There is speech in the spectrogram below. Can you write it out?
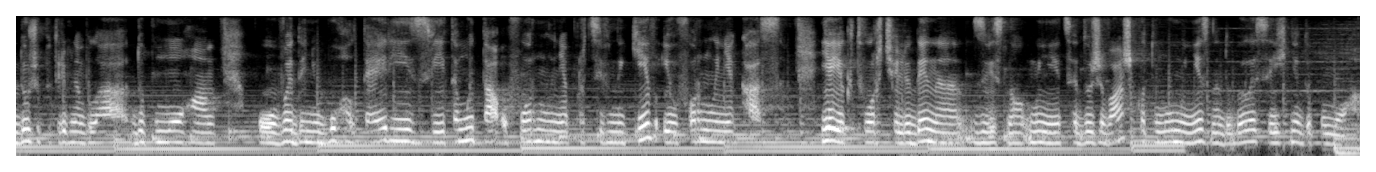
дуже потрібна була допомога по веденню бухгалтерії, звітами та оформлення працівників і оформлення каси. Я як творча людина, звісно, мені це дуже важко, тому мені знадобилася їхня допомога.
